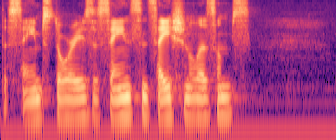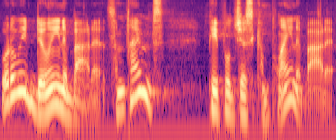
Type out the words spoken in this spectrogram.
The same stories, the same sensationalisms. What are we doing about it? Sometimes people just complain about it.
